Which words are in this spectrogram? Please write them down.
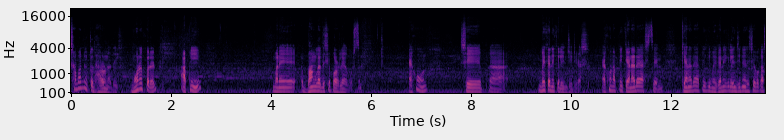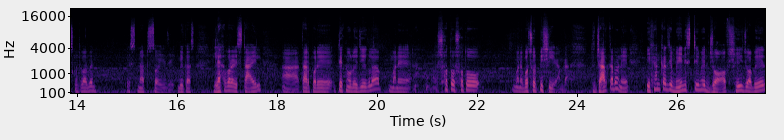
সামান্য একটা ধারণা দিই। মনে করেন আপনি মানে বাংলাদেশে পড়ালেখা করছেন। এখন সে মেকানিক্যাল ইঞ্জিনিয়ার এখন আপনি কানাডায় আসছেন। কানাডায় আপনি কি মেকানিক্যাল ইঞ্জিনিয়ার হিসেবে কাজ করতে পারবেন? It's not so easy because লেখাপড়ার স্টাইল তারপরে টেকনোলজি এগুলো মানে শত শত মানে বছর পিছিয়ে আমরা। তো যার কারণে এখানকার যে মেইন স্ট্রিমের জব সেই জবের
